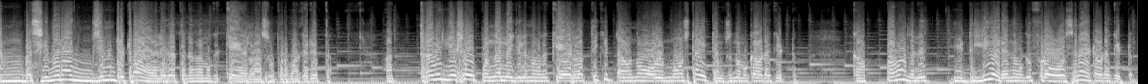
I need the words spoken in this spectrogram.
എംബസിന്ന് ഒരു അഞ്ച് മിനിറ്റ് ട്രാവൽ ചെയ്താൽ നമുക്ക് കേരള സൂപ്പർ മാർക്കറ്റ് എത്താം. അത്ര വലിയ ഷോപ്പൊന്നും അല്ലെങ്കിലും നമുക്ക് കേരളത്തിൽ കിട്ടാവുന്ന ഓൾമോസ്റ്റ് ഐറ്റംസ് നമുക്ക് അവിടെ കിട്ടും. കപ്പ മുതൽ ഇഡ്ഡലി വരെ നമുക്ക് ഫ്രോസൺ ആയിട്ട് അവിടെ കിട്ടും.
